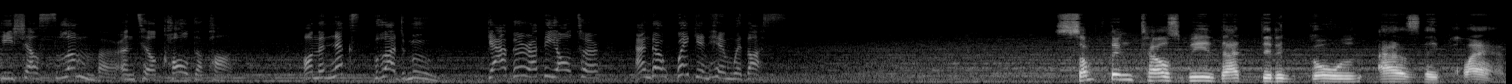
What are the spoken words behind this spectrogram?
He shall slumber until called upon. On the next blood moon, gather at the altar and awaken him with us. Something tells me that didn't go as they planned.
